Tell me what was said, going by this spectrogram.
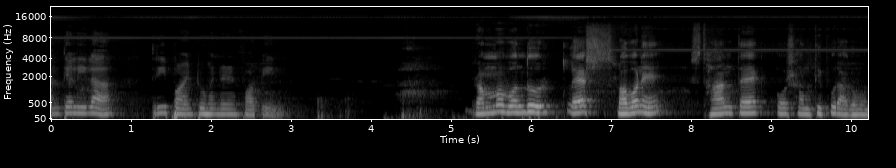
Antyalila 3.214 ব্রহ্মবন্ধুর ক্লেশ শ্রবণে স্থান ত্যাগ ও শান্তিপুর আগমন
